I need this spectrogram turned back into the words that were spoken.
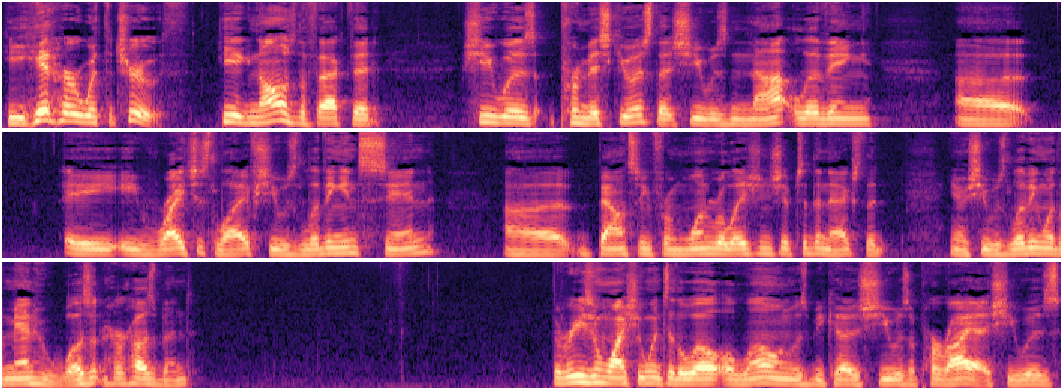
He hit her with the truth. He acknowledged the fact that she was promiscuous, that she was not living uh, a, a righteous life. She was living in sin, uh, bouncing from one relationship to the next. That you know she was living with a man who wasn't her husband. The reason why she went to the well alone was because she was a pariah. She was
